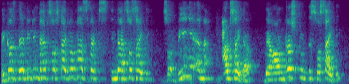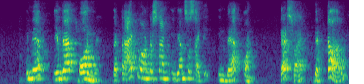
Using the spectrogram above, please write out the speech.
because they didn't have such type of aspects in their society. So being an outsider, they understood the society in their, in their own way. They tried to understand Indian society in their own way. That's why the term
